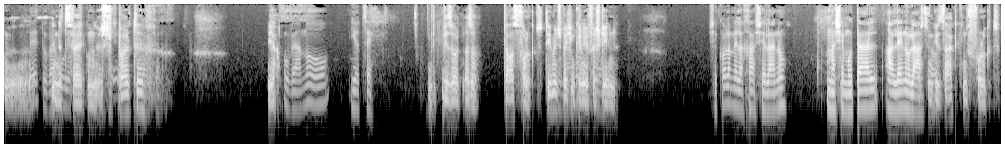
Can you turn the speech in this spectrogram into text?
äh, in der zweiten Spalte. Ja. Wir sollten, also daraus folgt. Dementsprechend können wir verstehen, was dem Gesagten folgt,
